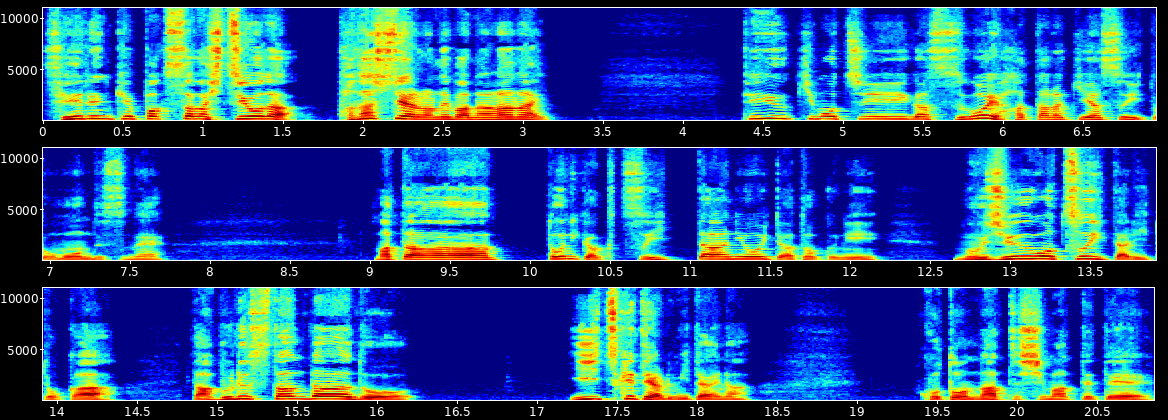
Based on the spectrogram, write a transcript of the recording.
清廉潔白さが必要だ。正してやらねばならない。っていう気持ちがすごい働きやすいと思うんですね。また、とにかくツイッターにおいては特に矛盾をついたりとか、ダブルスタンダードを言いつけてやるみたいなことになってしまってて、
